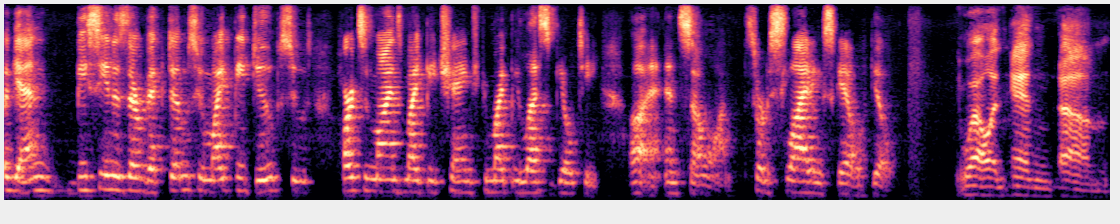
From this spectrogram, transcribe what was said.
again, be seen as their victims, who might be dupes, whose hearts and minds might be changed, who might be less guilty, uh, and so on. Sort of sliding scale of guilt. Well, and, and um,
